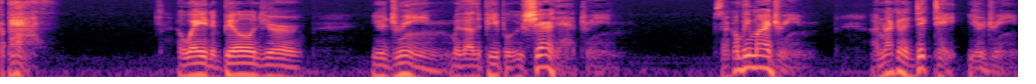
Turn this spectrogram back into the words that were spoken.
a path, a way to build your your dream with other people who share that dream. It's not going to be my dream. I'm not going to dictate your dream.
